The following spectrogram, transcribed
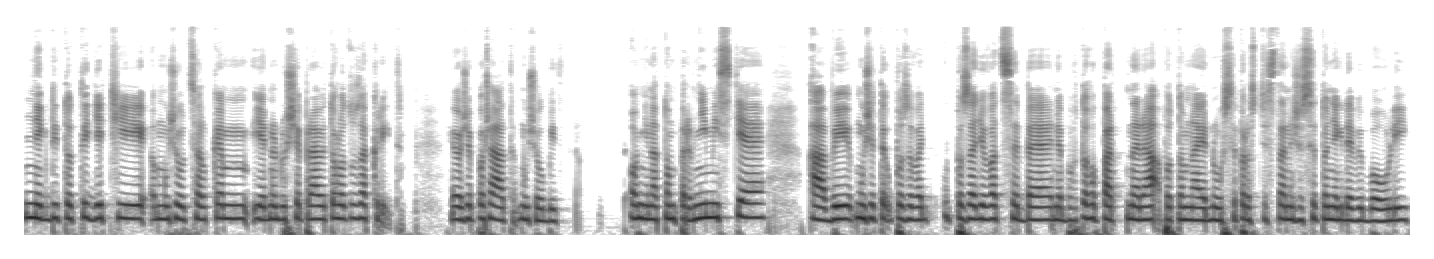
někdy to ty děti můžou celkem jednoduše právě tohleto zakrýt. Jo, že pořád můžou být oni na tom prvním místě a vy můžete upozadovat sebe nebo toho partnera a potom najednou se prostě stane, že se to někde vyboulí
